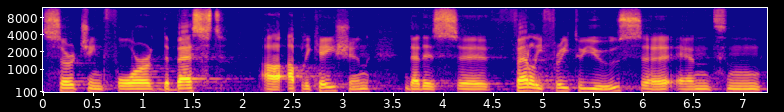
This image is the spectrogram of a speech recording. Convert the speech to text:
searching for the best uh, application that is uh, fairly free to use uh, and um,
